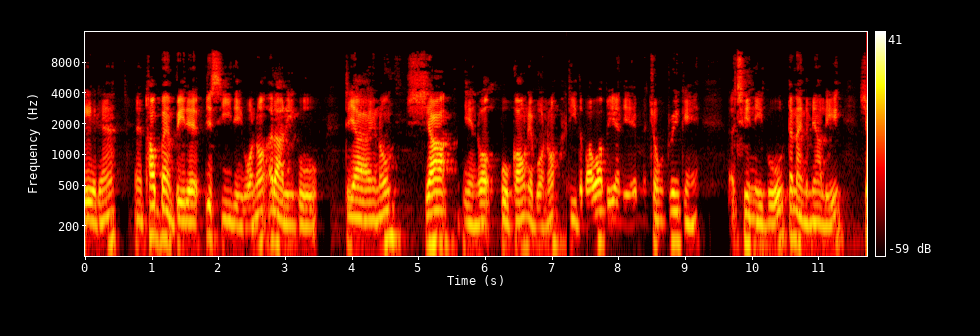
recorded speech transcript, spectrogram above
ကယ်တမ်း ထောက်ပံ့ပေးတဲ့ပစ္စည်းတွေပေါ့နော်။အဲဒါတွေကို ၁၀၀ ရာခိုင်နှုန်းရရင်တော့ ပိုကောင်းတယ်ပေါ့နော်။ဒီသဘာဝဘေးအန္တရာယ် မကြုံတွေ့ခင် အခြေအနေကို တတ်နိုင်သမျှလေး ရ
